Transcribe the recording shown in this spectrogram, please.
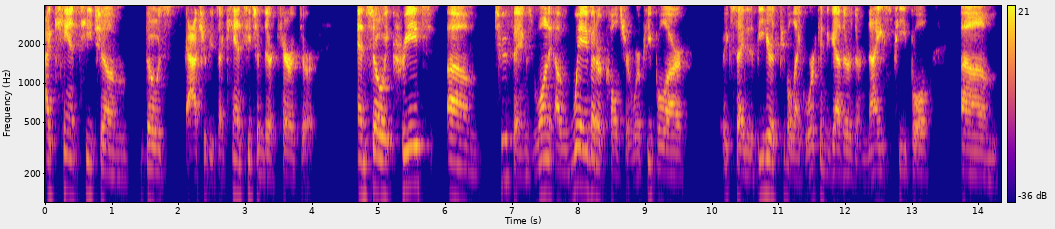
I can't teach them those attributes. I can't teach them their character, and so it creates um, two things: one, a way better culture where people are excited to be here. People like working together. They're nice people. Um,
